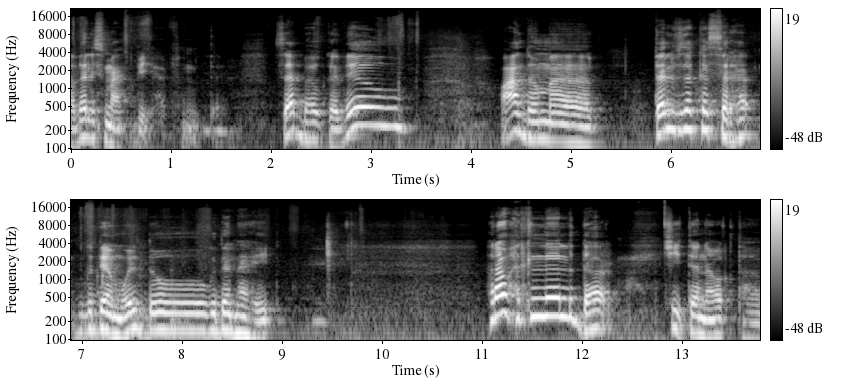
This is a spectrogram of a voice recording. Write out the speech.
هذا اللي سمعت بيها فهمت؟ سبها وكذا و... وعندهم تلفزة كسرها قدام ولده وقدامها هي روحت للدار. جيت أنا وقتها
